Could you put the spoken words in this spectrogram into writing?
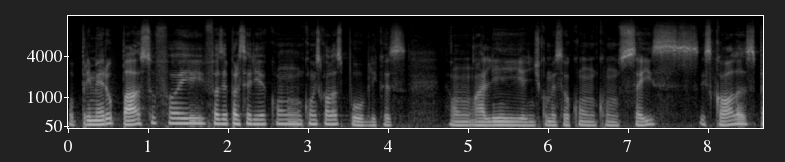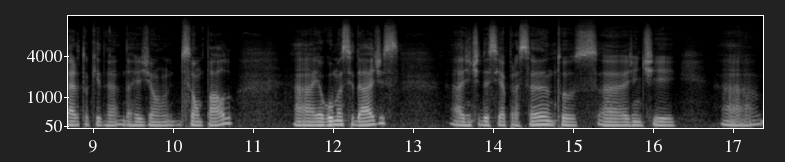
o primeiro passo foi fazer parceria com, com escolas públicas. Então, ali a gente começou com, com seis escolas perto aqui da, da região de São Paulo, uh, em algumas cidades. A gente descia para Santos, a gente uh,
